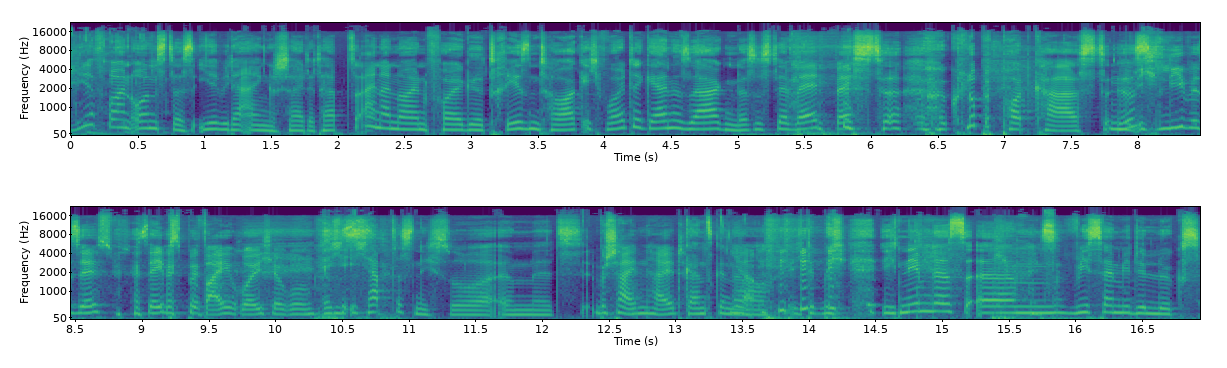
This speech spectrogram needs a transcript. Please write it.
Wir freuen uns, dass ihr wieder eingeschaltet habt zu einer neuen Folge Tresentalk. Ich wollte gerne sagen, dass es der weltbeste Club-Podcast ist. Ich liebe Selbst Selbstbeweihräucherung. Ich, ich habe das nicht so äh, mit Bescheidenheit. Ganz genau. Ja. Ich, ich, ich nehme das ähm, wie Sammy Deluxe.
